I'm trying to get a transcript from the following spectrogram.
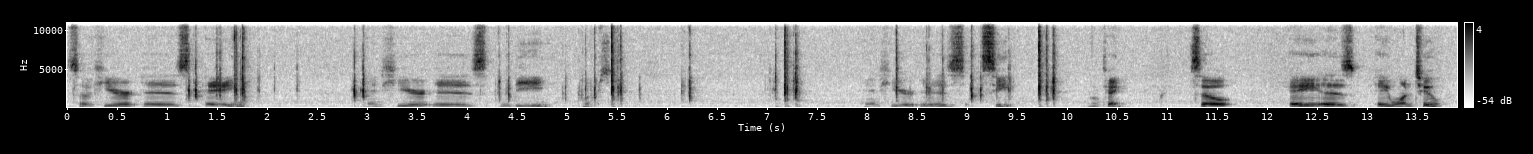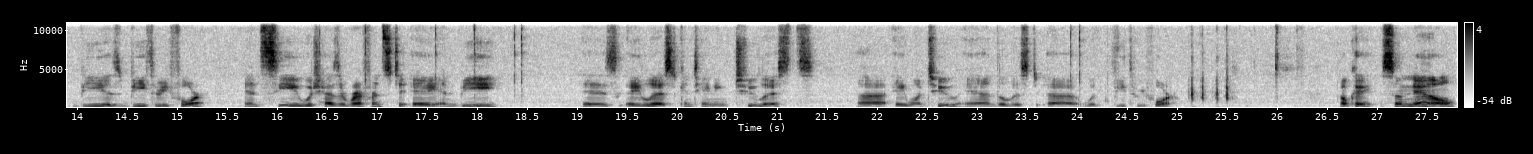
so here is A, and here is B. Whoops. And here is C. Okay. So A is A12, B is B34, and C, which has a reference to A and B, is a list containing two lists, uh, A12 and the list uh, with B34. Okay, so now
